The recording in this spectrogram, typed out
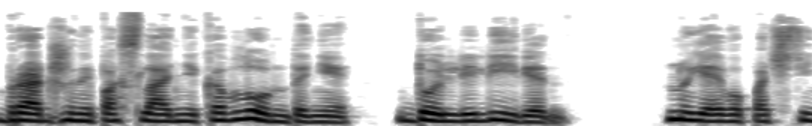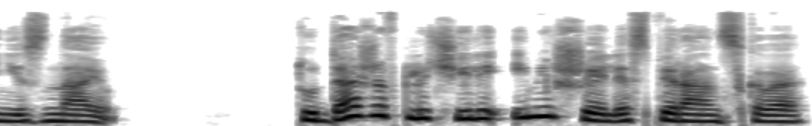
брат жены посланника в Лондоне, Долли Ливен, но я его почти не знаю. Туда же включили и Мишеля Спиранского.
